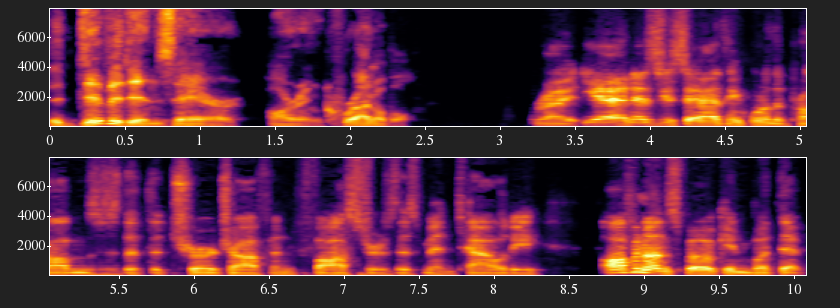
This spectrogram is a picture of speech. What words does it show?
the dividends there are incredible. Right. Yeah. And as you say, I think one of the problems is that the church often fosters this mentality, often unspoken, but that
